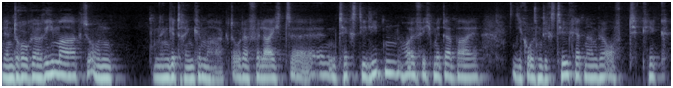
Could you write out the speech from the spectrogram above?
einen Drogeriemarkt und einen Getränkemarkt oder vielleicht äh, einen Textiliten häufig mit dabei. Die großen Textilketten haben wir oft, Kick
